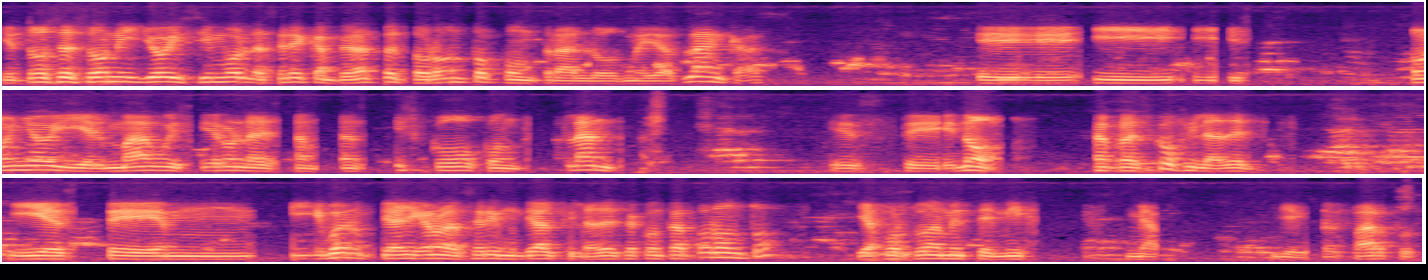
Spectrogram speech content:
Y entonces Sony y yo hicimos la serie de campeonato de Toronto contra los Medias Blancas. Eh, y Toño y el Mago hicieron la de San Francisco contra Atlanta. Este, no, San Francisco, Filadelfia. Y este y bueno, ya llegaron a la Serie Mundial Filadelfia contra Toronto y afortunadamente mi me llegó el parto.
